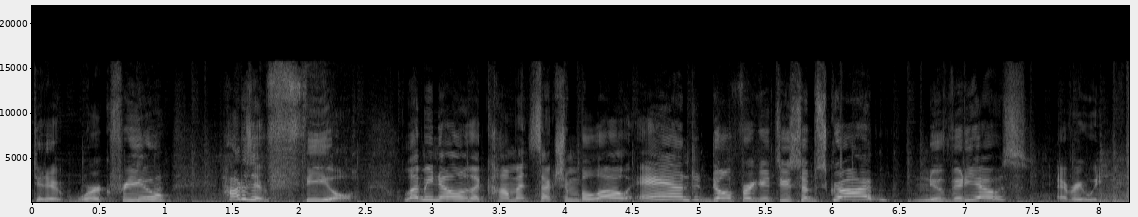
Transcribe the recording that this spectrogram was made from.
Did it work for you? How does it feel? Let me know in the comment section below and don't forget to subscribe. New videos every week.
